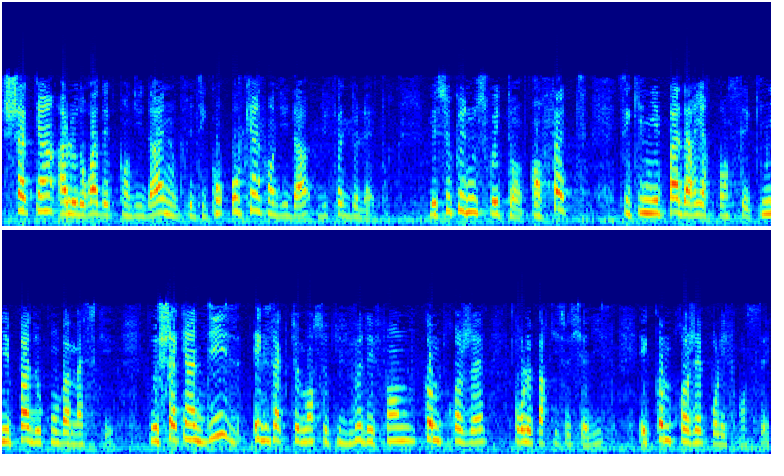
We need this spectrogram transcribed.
Chacun a le droit d'être candidat et nous ne critiquons aucun candidat du fait de l'être. Mais ce que nous souhaitons, en fait, c'est qu'il n'y ait pas d'arrière-pensée, qu'il n'y ait pas de combat masqué, que chacun dise exactement ce qu'il veut défendre comme projet pour le Parti socialiste et comme projet pour les Français.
